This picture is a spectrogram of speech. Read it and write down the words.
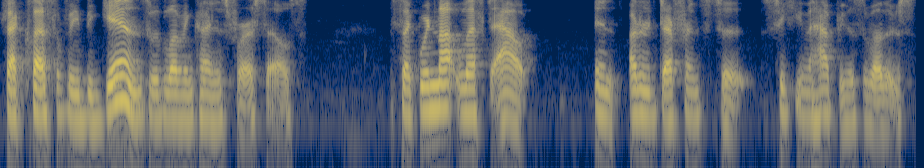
in fact, classically begins with loving kindness for ourselves. It's like we're not left out in utter deference to seeking the happiness of others.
